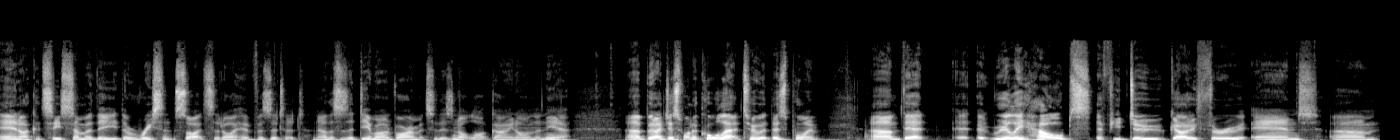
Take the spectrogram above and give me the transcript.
and I could see some of the, the recent sites that I have visited. Now this is a demo environment so there's not a lot going on in there. Uh, but I just want to call out too at this point um, that it, it really helps if you do go through and um,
